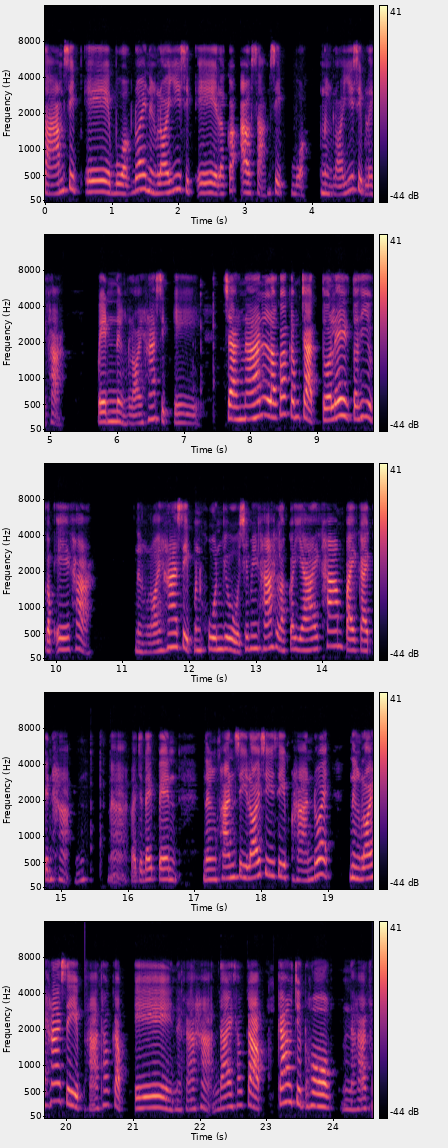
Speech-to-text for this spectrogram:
30A บวกด้วย 120A แล้วก็เอา 30 บวก 120 เลยค่ะ เป็น 150A จากนั้นเราก็กำจัดตัวเลขตัวที่อยู่กับ A ค่ะ 150 มันคูณอยู่ใช่ไหมคะ เราก็ย้ายข้ามไปกลายเป็นหารนะก็จะได้เป็น 1,440 หารด้วย 150ค่ะเท่ากับ a นะคะหารได้เท่ากับ 9.6 นะคะค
